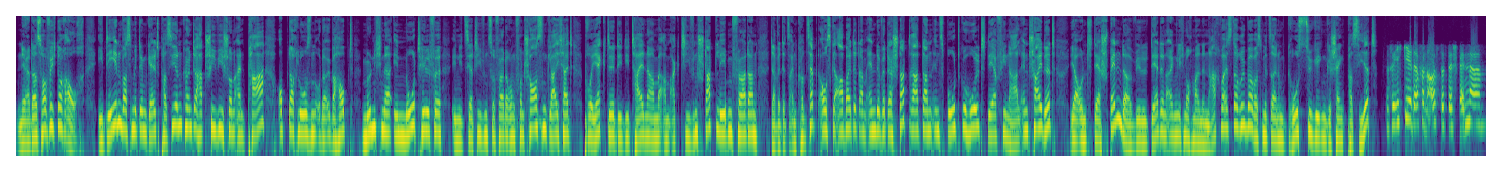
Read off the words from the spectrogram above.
Ja, das hoffe ich doch auch. Ideen, was mit dem Geld passieren könnte, hat Shivi schon ein paar. Obdachlosen oder überhaupt Münchner in Nothilfe, Initiativen zur Förderung von Chancengleichheit, Projekte, die die Teilnahme am aktiven Stadtleben fördern. Da wird jetzt ein Konzept ausgearbeitet. Am Ende wird der Stadtrat dann ins Boot geholt, der final entscheidet. Ja, und der Spender, will der denn eigentlich nochmal einen Nachweis darüber, was mit seinem großzügigen Geschenk passiert? Also ich gehe davon aus, dass der Spender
